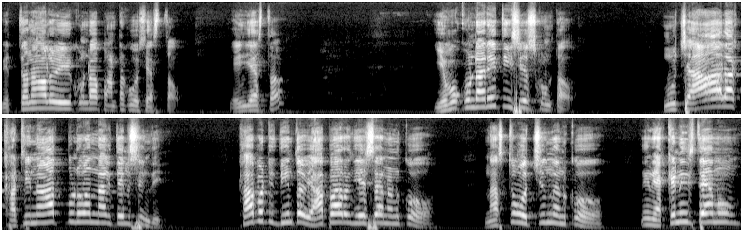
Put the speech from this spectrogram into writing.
విత్తనాలు వేయకుండా పంట కోసేస్తావు. ఏం చేస్తావు? ఇవ్వకుండానే తీసేసుకుంటావు. నువ్వు చాలా కఠినాత్ముడు అని నాకు తెలిసింది. కాబట్టి దీంతో వ్యాపారం చేశాననుకో నష్టం వచ్చిందనుకో నేను ఎక్కడి నుంచి తేను?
